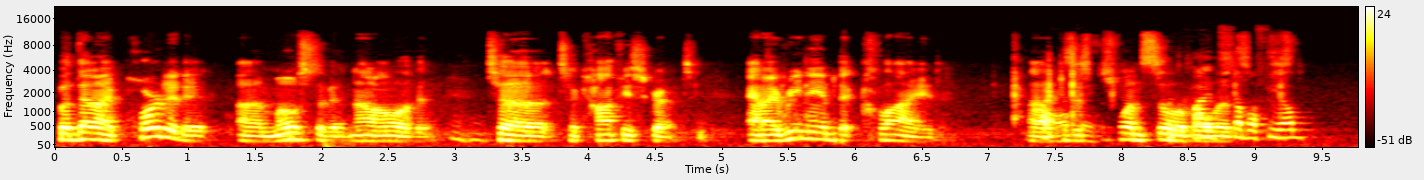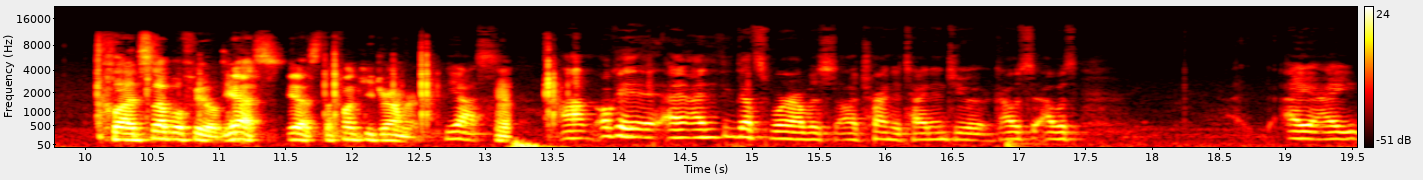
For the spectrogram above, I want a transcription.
But then I ported it, uh, most of it, not all of it, mm-hmm. to to CoffeeScript, and I renamed it Clyde because uh, oh, okay. it's just one syllable. Clyde Stubblefield. Clyde Stubblefield, yes, yes, the funky drummer. Yes. Yeah. Um, okay, I, I, think that's where I was uh, trying to tie it into. I was, I was, I, I,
